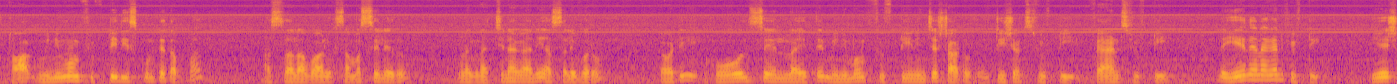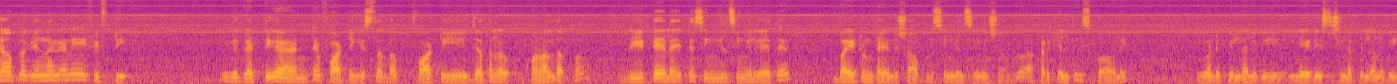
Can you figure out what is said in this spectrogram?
స్టాక్ మినిమం ఫిఫ్టీ తీసుకుంటే తప్ప అస్సలు వాళ్ళకి సమస్య లేదు. మనకు నచ్చినా కానీ అస్సలు ఇవ్వరు. కాబట్టి హోల్సేల్లో అయితే మినిమం ఫిఫ్టీ నుంచే స్టార్ట్ అవుతుంది. టీ షర్ట్స్ ఫిఫ్టీ ప్యాంట్స్ ఫిఫ్టీ ఏదైనా కానీ ఫిఫ్టీ. ఏ షాప్లోకి వెళ్ళినా కానీ ఫిఫ్టీ. ఇక గట్టిగా అంటే ఫార్టీకి ఇస్తారు తప్ప ఫార్టీ జతలు కొనాలి తప్ప. రీటైల్ అయితే సింగిల్ సింగిల్గా అయితే బయట ఉంటాయండి షాపులు. సింగిల్ సింగిల్ షాపులు అక్కడికి వెళ్ళి తీసుకోవాలి. ఇవ్వండి పిల్లలవి లేడీస్ చిన్నపిల్లలవి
